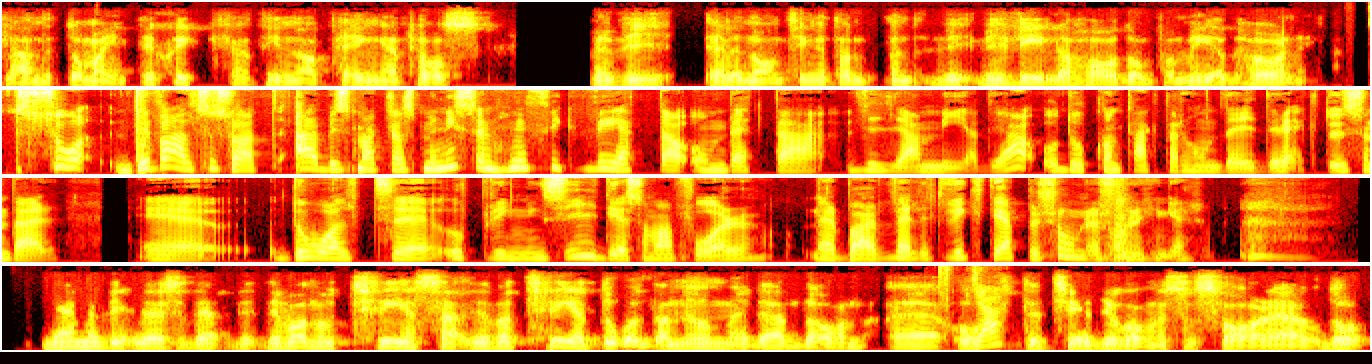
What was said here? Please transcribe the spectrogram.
i landet. De har inte skickat in några pengar till oss men vi, eller någonting, utan, men vi, vi ville ha dem på medhörning. Så det var alltså så att arbetsmarknadsministern hon fick veta om detta via media och då kontaktade hon dig direkt. Det är sån där eh, dolt eh, uppringnings-id som man får när det bara är väldigt viktiga personer som ringer. Nej, men det, alltså, det, det, var nog tre, det var tre dolda nummer den dagen eh, och ja. den tredje gången så svarade jag och, då,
